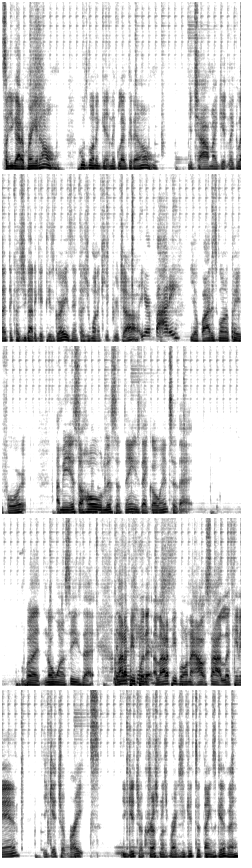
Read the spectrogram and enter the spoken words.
so you got to bring it home. Who's going to get neglected at home? Your child might get neglected because you got to get these grades in because you want to keep your job. Your body. your body's going to pay for it. I mean it's a whole list of things that go into that. But no one sees that. A lot of people that, a lot of people on the outside looking in you get your breaks. You get your christmas breaks. You get your thanksgiving.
